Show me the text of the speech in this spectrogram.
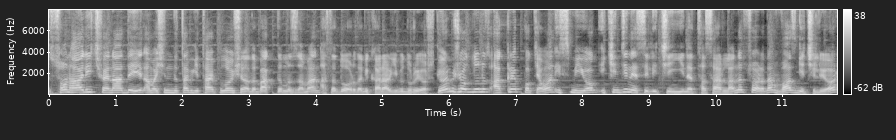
son hali hiç fena değil ama şimdi tabii ki Type Lotion'a da baktığımız zaman aslında doğru da bir karar gibi duruyor. Görmüş olduğunuz akrep Pokemon ismi yok. ikinci nesil için yine tasarlanıp sonradan vazgeçiliyor.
